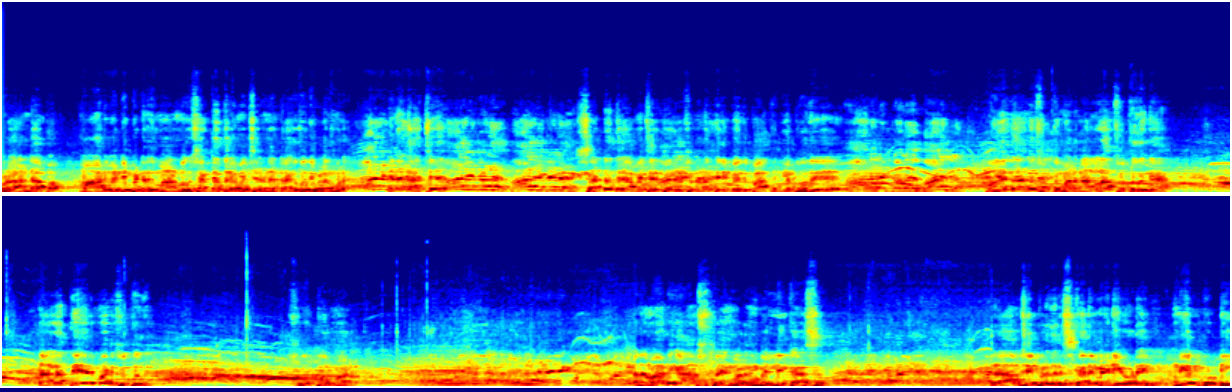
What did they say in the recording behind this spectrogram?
ஒரு அண்டாப்பா. மாடு வெட்டி பெற்றது மாண்புக்கு சட்டத்துறை அமைச்சர் அண்ணன் ரகுபதி வழங்குற என்னங்க ஆச்சு? சட்டத்துறை அமைச்சர் பேர் சொன்னா திரும்பி வந்து பாத்துக்கல போகுது. மாடு ரிட்டனு, இதுதாங்க மாடு. நல்லா சுத்துதுங்க. நல்லா தேர் மாதிரி சுத்துது. சூப்பர் மாடு. அந்த மாட்டுக்கு ஆம்ஸ் பேங்க் வழங்கும் வெள்ளி காசு. ராம்ஜி பிரதர்ஸ் கரிமேனியோட முயல்குட்டி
